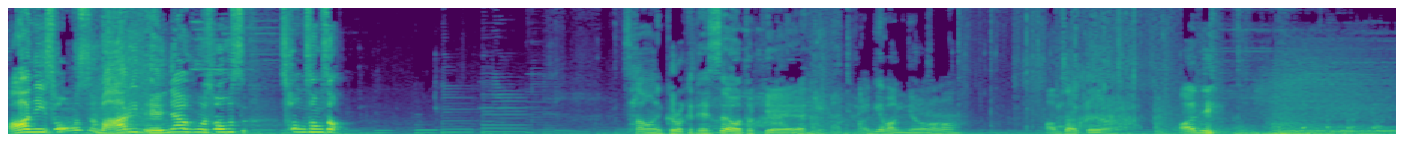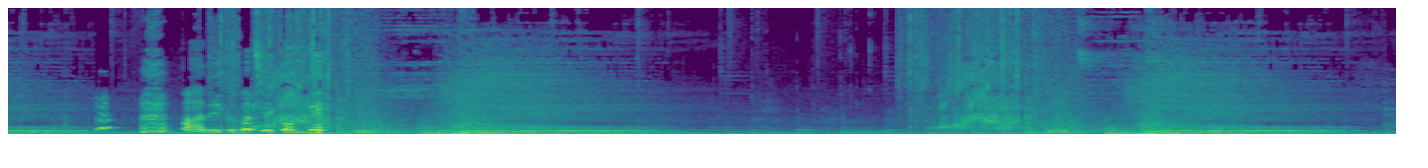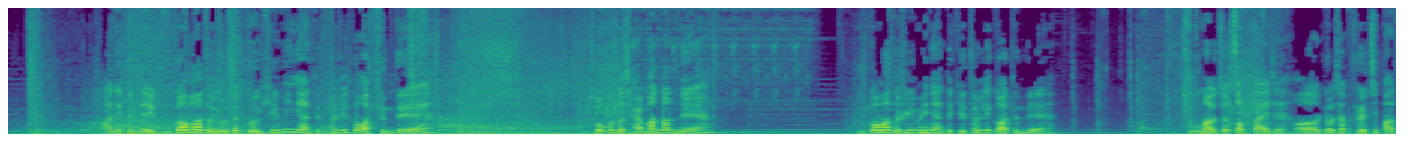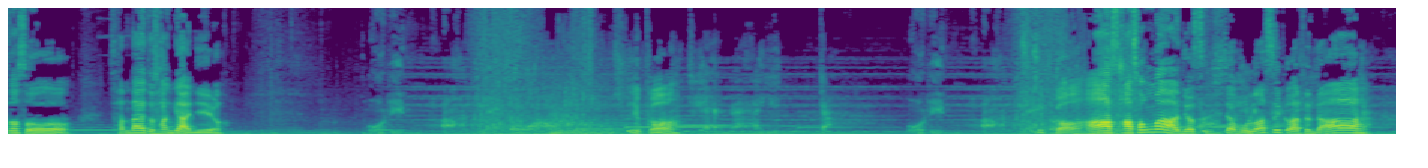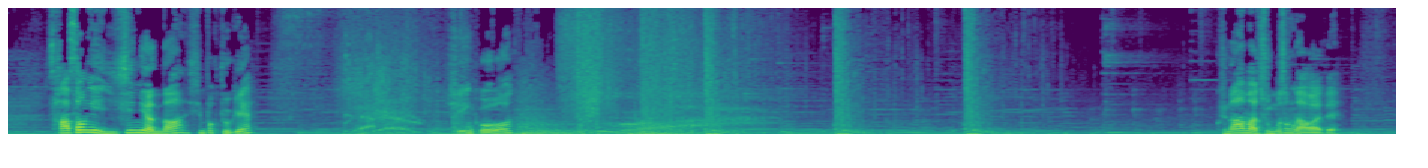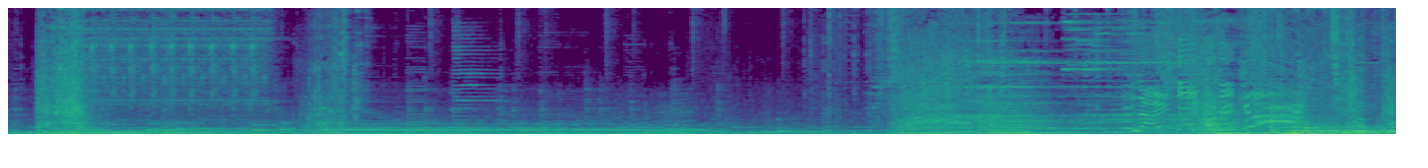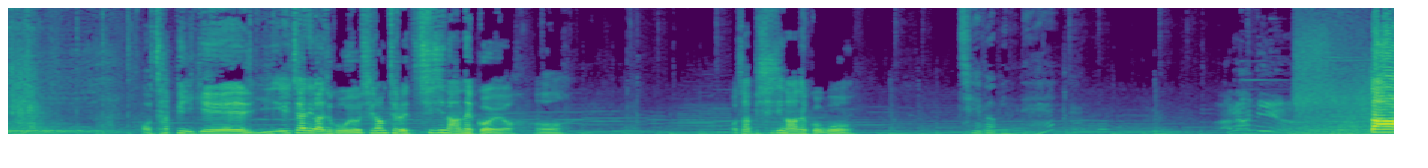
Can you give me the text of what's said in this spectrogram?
아니 성수 말이 되냐고 성수 성성성 상황이 그렇게 됐어요 어떻게? 한개만요 감사할게요. 아니. 아니 그거 질 건데. 아니 근데 누가 봐도 요zek도 힐민이한테 털릴 것 같은데? 저분도 잘 만났네 누가 봐도 힐민이한테 개 털릴 것 같은데? 죽으면 어쩔 수 없다 이제. 어 어차피 결집 빠져서 산다 해도 산 게 아니에요. 그니까. 그니까. 아 사성만 아니었으면 진짜 몰랐을 것 같은데. 아 사성이 이신이었나? 심박 두 개? 쉰꽃 그나마 중무성 나와야 돼 어차피 이게 이 일자리 가지고 실험체를 치진 않을 거예요. 어. 어차피 치진 않을 거고. 제법인데? 따!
